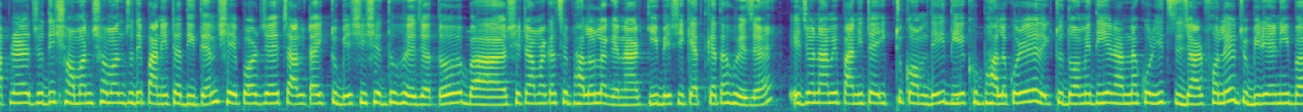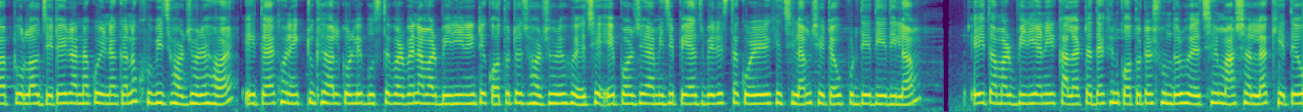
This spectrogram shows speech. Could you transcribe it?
আপনারা যদি সমান সমান যদি পানিটা দিতেন সেই পর্যায়ে চালটা একটু বেশি সেদ্ধ হয়ে যেত বা সেটা আমার কাছে ভালো লাগে না আর কি, বেশি ক্যাতক্যাতা হয়ে যায়। এই জন্য আমি পানিটা একটু কম দিই, দিয়ে খুব ভালো করে একটু দমে দিয়ে রান্না করি, যার ফলে বিরিয়ানি বা পোলাও যেটাই রান্না করি না কেন খুবই ঝরঝরে হয়। এটা এখন একটু খেয়াল করলে বুঝতে পারবেন আমার বিরিয়ানিটা কতটা ঝরঝরে হয়েছে। এ পর্যায়ে আমি যে পেঁয়াজ বেরেস্তা করে রেখেছিলাম, সেটা উপর দিয়ে দিয়ে দিলাম। এই তো আমার বিরিয়ানির কালারটা দেখেন কতটা সুন্দর হয়েছে মাশাল্লাহ খেতেও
